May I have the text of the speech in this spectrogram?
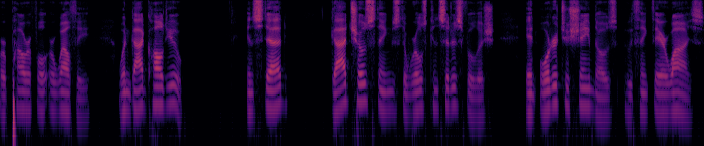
or powerful or wealthy when God called you. Instead, God chose things the world considers foolish in order to shame those who think they are wise.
